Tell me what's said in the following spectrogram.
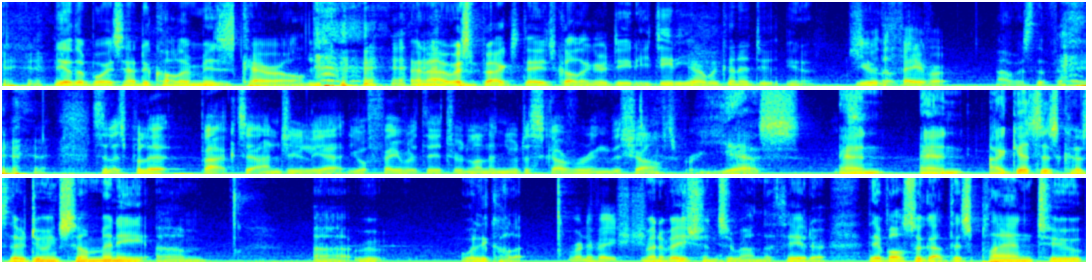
the other boys had to call her Ms. Carroll, and I was backstage calling her Dee Dee. Dee Dee, are we gonna do? You know, you were the favourite. I was the favorite. so let's pull it back to & Juliet, your favourite theatre in London. You're discovering the Shaftesbury. yes, and and I guess it's because they're doing so many. Um, uh, re- what do you call it? Renovation. renovations around the theater. They've also got this plan to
